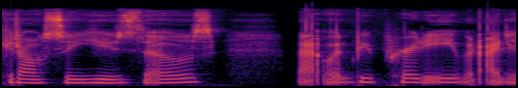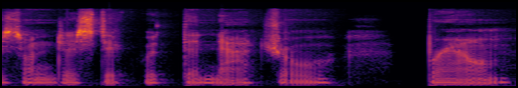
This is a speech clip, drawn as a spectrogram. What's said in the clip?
could also use those. That would be pretty, but I just wanted to stick with the natural brown.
